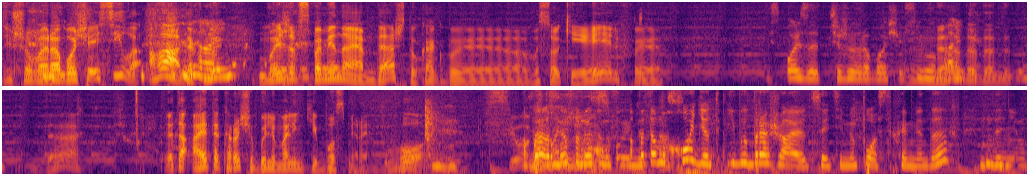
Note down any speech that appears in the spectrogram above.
Дешевая рабочая сила. А, так Да, мы, мы же вспоминаем, да, что как бы э, высокие эльфы. Используют чужую рабочую силу. Да, да, да, да. Да. Это, а это, короче, были маленькие босмеры. Во. Все. А потом, а потом ходят и воображают с этими посохами, да, Данил?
